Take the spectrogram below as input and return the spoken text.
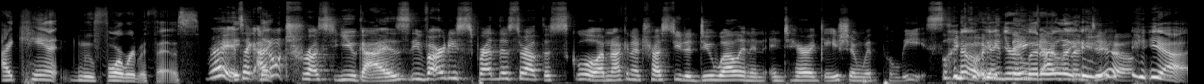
I can't move forward with this. Right. It's It- like, I don't trust you guys. You've already spread this throughout the school. I'm not going to trust you to do well in an interrogation with police. Like, no, what do yeah, you you're think literally. I'm going to do? yeah,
